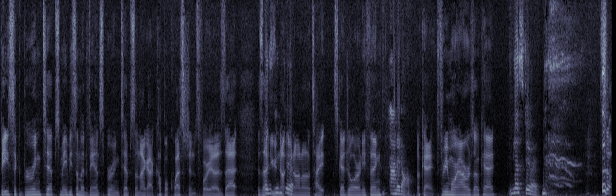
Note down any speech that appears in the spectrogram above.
basic brewing tips, maybe some advanced brewing tips, and I got a couple questions for you. Is that is that Let's you're not you're not on a tight schedule or anything? Not at all. Okay, three more hours. Okay. Let's do it. so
